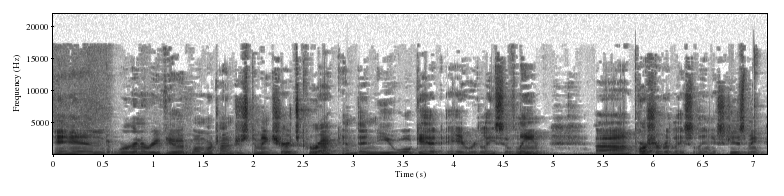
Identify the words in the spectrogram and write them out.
and we're going to review it one more time just to make sure it's correct, and then you will get a release of lien, uh, partial release of lien, excuse me,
